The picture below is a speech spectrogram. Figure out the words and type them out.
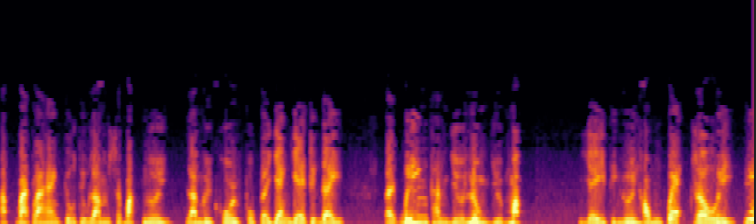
thập bát la hán chùa Thiếu Lâm sẽ bắt ngươi, làm ngươi khôi phục lại dáng vẻ trước đây, lại biến thành vừa lùn vừa mập. Vậy thì ngươi hỏng bét rồi.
